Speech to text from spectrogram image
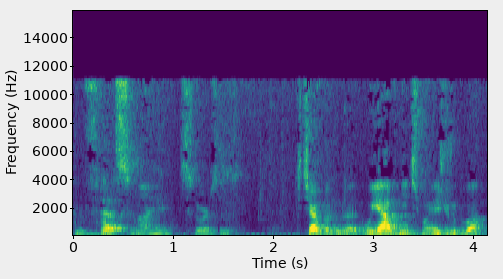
confess my sources. Chciałbym e, ujawnić moje źródła.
